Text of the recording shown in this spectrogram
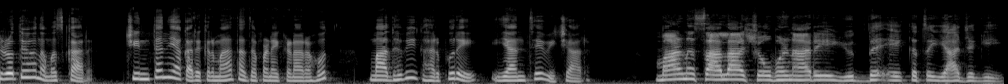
श्रोते हो नमस्कार. चिंतन या कार्यक्रमात आज आपण ऐकणार आहोत माधवी घारपुरे यांचे विचार. माणसाला शोभणारे युद्ध एकच या जगी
